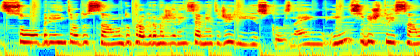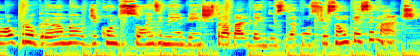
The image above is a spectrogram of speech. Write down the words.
sobre a introdução do programa de gerenciamento de riscos, né, em, em, substituição ao programa de condições e meio ambiente de trabalho da indústria da construção, PCMAT.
